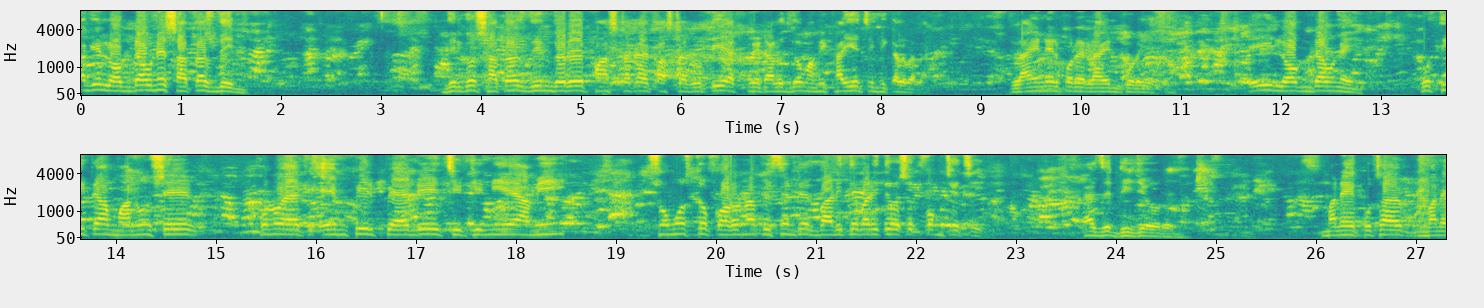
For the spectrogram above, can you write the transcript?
আগে লকডাউনে সাতাশ দিন। দীর্ঘ সাতাশ দিন ধরে পাঁচ টাকায় পাঁচটা রুটি, এক প্লেট আলুর দম আমি খাইয়েছি বিকালবেলা। লাইনের পরে লাইন পড়ে যেত এই লকডাউনে প্রতিটা মানুষের কোনো এক এমপির প্যাডে চিঠি নিয়ে আমি সমস্ত করোনা পেশেন্টের বাড়িতে বাড়িতে ওষুধ পৌঁছেছি। অ্যাজ এ ডিজে ওরম মানে কোথায় মানে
